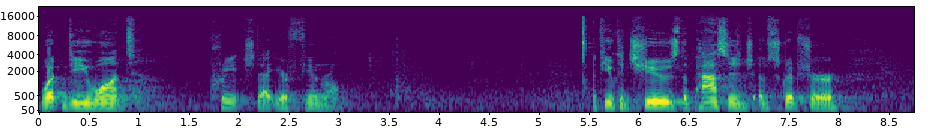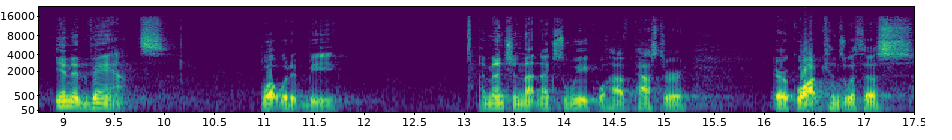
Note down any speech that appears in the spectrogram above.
What do you want preached at your funeral? If you could choose the passage of Scripture in advance, what would it be? I mentioned that next week we'll have Pastor Eric Watkins with us.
